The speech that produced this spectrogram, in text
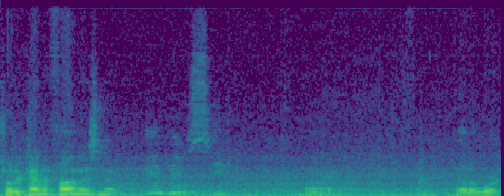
Sort of kind of fun, isn't it? Mm-hmm. All right, that'll work.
